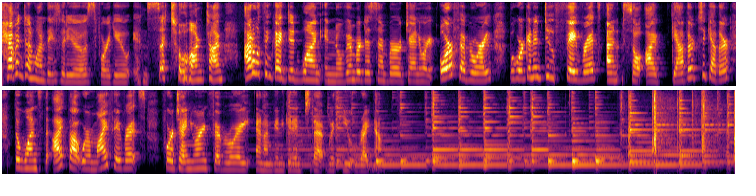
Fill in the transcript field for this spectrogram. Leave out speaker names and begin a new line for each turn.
I haven't done one of these videos for you in such a long time. I don't think I did one in November, December, January, or February, but we're gonna do favorites. And so I've gathered together the ones that I thought were my favorites for January and February, and I'm gonna get into that with you right now.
